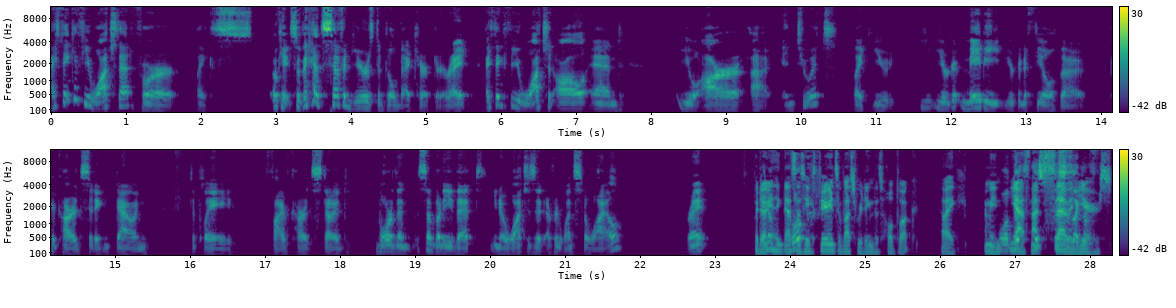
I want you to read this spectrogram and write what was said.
I think if you watch that for like okay, so they had seven years to build that character, right? I think if you watch it all and you are uh, into it, like you you're maybe you're going to feel the Picard sitting down to play five card stud more than somebody that you know watches it every once in a while, right? But don't In you think that's book- the experience of us reading this whole book? Like, I mean, Well, yeah, this- it's not this- this is seven like a- years.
